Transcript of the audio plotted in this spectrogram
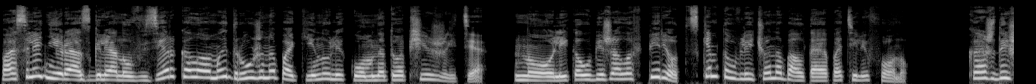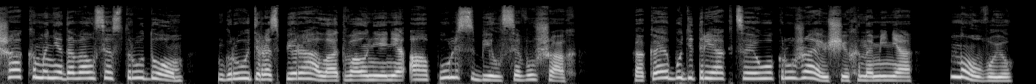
Последний раз глянув в зеркало, мы дружно покинули комнату общежития. Но Лика убежала вперед, с кем-то увлеченно болтая по телефону. Каждый шаг мне давался с трудом, Грудь распирала от волнения, а пульс бился в ушах. Какая будет реакция у окружающих на меня? Новую.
